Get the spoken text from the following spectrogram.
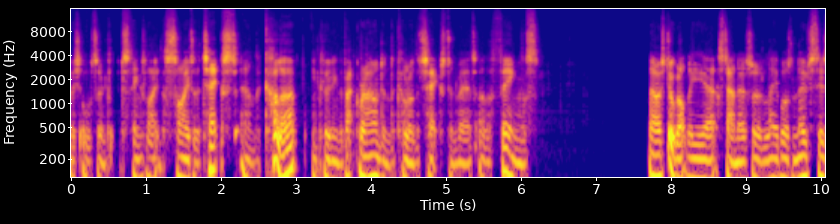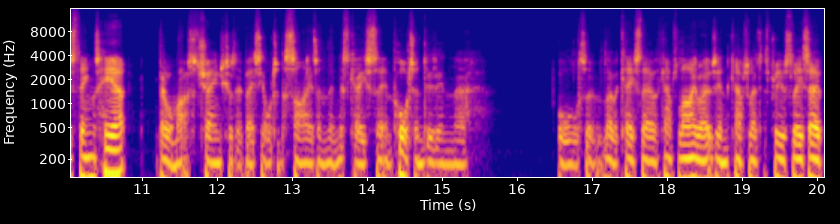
which also includes things like the size of the text and the colour, including the background and the colour of the text and various other things. Now I've still got the uh, standard sort of labels and notices things here. They're all marked as changed because they've basically altered the size, and in this case, uh, important is in uh, all sort of lowercase there with capital I, where it was in capital letters previously. So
